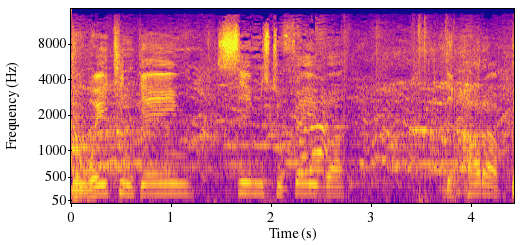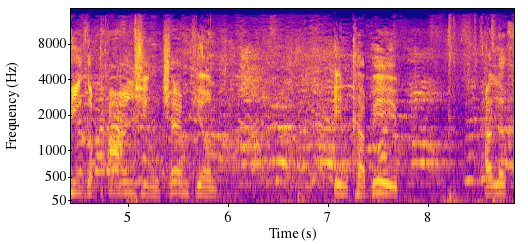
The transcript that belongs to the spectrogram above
The waiting game seems to favor the harder, bigger punching champion in Khabib. Alek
